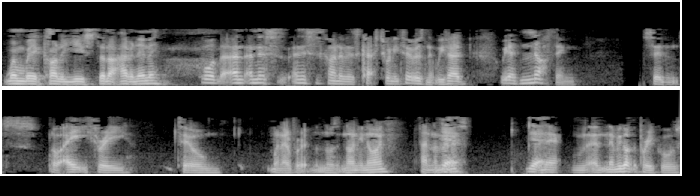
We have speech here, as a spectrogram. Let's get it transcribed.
when we're kind of used to not having any. Well, and, and this and this is kind of his catch twenty two, isn't it? We've had we had nothing since well eighty three till whenever it was it ninety nine. Phantom Yeah. Menace. Yeah, And then, and then we got the prequels.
